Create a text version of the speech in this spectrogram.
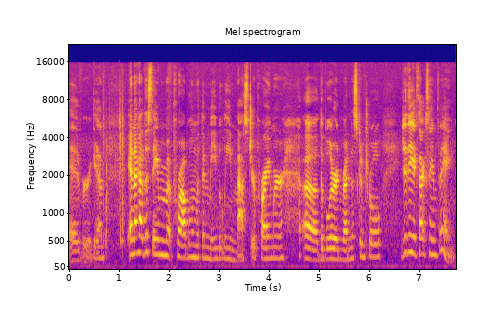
ever again. And I had the same problem with the Maybelline Master Primer, uh, the Blur and Redness Control. It did the exact same thing.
